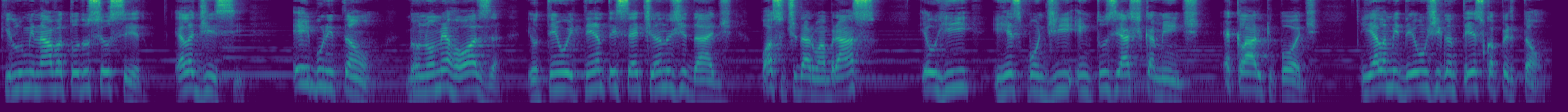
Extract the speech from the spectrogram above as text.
que iluminava todo o seu ser. Ela disse: Ei, bonitão, meu nome é Rosa, eu tenho 87 anos de idade. Posso te dar um abraço? Eu ri e respondi entusiasticamente: É claro que pode. E ela me deu um gigantesco apertão.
